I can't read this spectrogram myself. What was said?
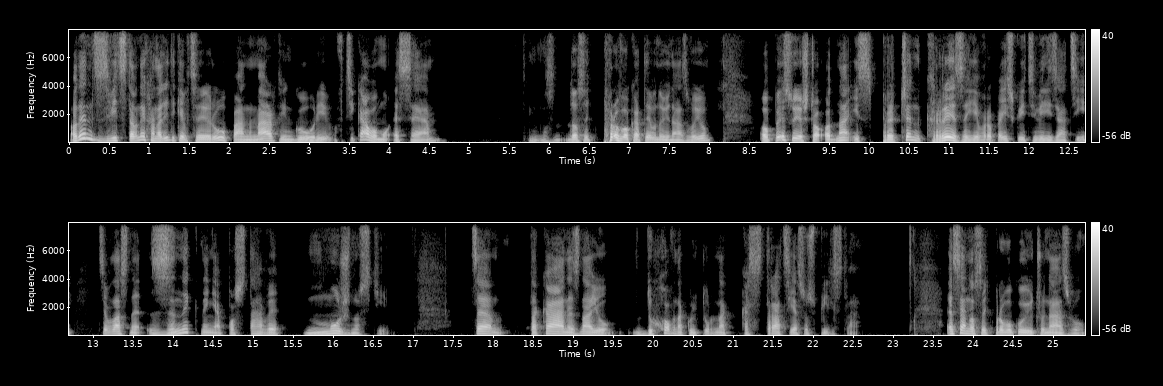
Один з відставних аналітиків ЦРУ, пан Мартін Гурі, в цікавому есе з досить провокативною назвою, описує, що одна із причин кризи європейської цивілізації це, власне, зникнення постави мужності. Це така, не знаю, духовна культурна кастрація суспільства. Есе носить провокуючу назву.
